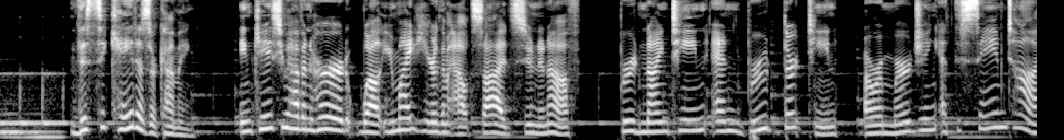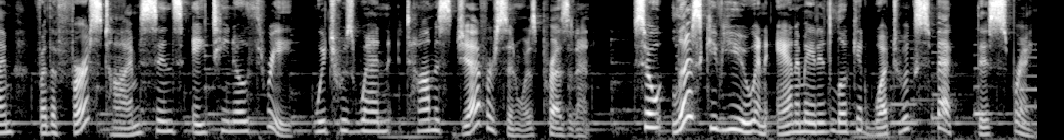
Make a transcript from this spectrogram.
The cicadas are coming. In case you haven't heard, well, you might hear them outside soon enough. Brood 19 and Brood 13 are emerging at the same time for the first time since 1803, which was when Thomas Jefferson was president. So let's give you an animated look at what to expect this spring.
